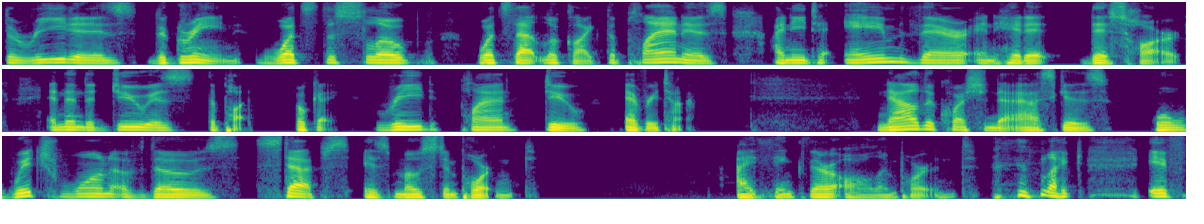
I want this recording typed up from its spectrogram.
the read is the green. What's the slope? What's that look like? The plan is I need to aim there and hit it this hard. And then the do is the putt. Okay. Read, plan, do every time. Now the question to ask is well, which one of those steps is most important? I think they're all important. like if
